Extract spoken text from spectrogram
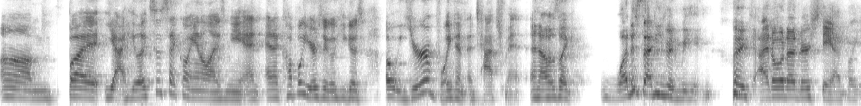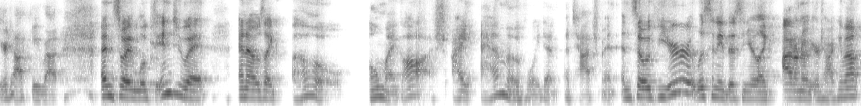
Um, but yeah, he likes to psychoanalyze me. And and a couple years ago, he goes, Oh, you're avoidant attachment. And I was like, what does that even mean? Like, I don't understand what you're talking about. And so I looked into it and I was like, oh, oh my gosh, I am avoidant attachment. And so if you're listening to this and you're like, I don't know what you're talking about,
